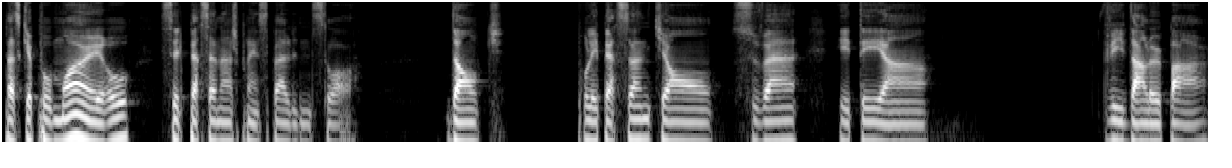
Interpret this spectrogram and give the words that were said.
Parce que pour moi, un héros, c'est le personnage principal d'une histoire. Donc, pour les personnes qui ont souvent été en vivre dans leur peur,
